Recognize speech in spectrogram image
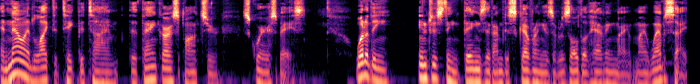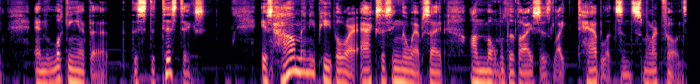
And now I'd like to take the time to thank our sponsor, Squarespace. One of the interesting things that I'm discovering as a result of having my, my website and looking at the, the statistics is how many people are accessing the website on mobile devices like tablets and smartphones.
